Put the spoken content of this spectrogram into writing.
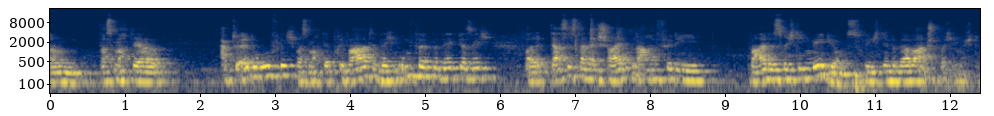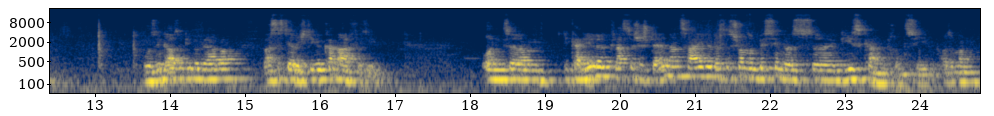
ähm, was macht er aktuell beruflich, was macht er privat, in welchem Umfeld bewegt er sich, weil das ist dann entscheidend nachher für die Wahl des richtigen Mediums, wie ich den Bewerber ansprechen möchte. Wo sind also die Bewerber? Was ist der richtige Kanal für sie? Und ähm, die Kanäle klassische Stellenanzeige, das ist schon so ein bisschen das äh, Gießkannenprinzip. Also man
